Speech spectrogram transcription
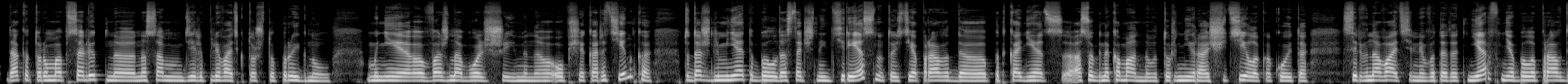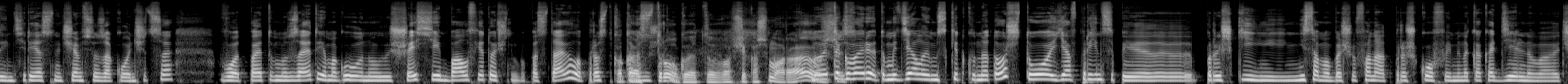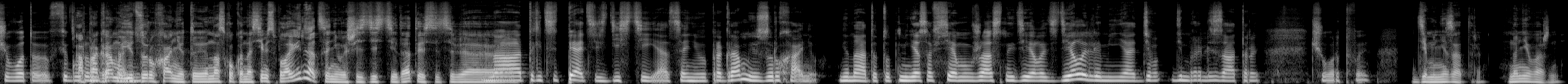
да, которому абсолютно на самом деле плевать, кто что прыгнул, мне важна больше именно общая картинка, то даже для меня это было достаточно интересно. То есть я, правда, под конец, особенно командного турнира, ощутила какой-то соревновательный вот этот нерв. Мне было, правда, интересно, чем все закончится. Вот, поэтому за это я могу, ну, 6-7 баллов я точно бы поставила, просто Какая потому строго, что... это вообще кошмар, а? Ну, 6... это говорю, это мы делаем скидку на то, что я, в принципе, прыжки не самый большой фанат прыжков именно как отдельного чего-то фигурного А программа Юдзуру Ханю ты на сколько, на 7,5 оцениваешь из 10, да? То есть у тебя... На 35 из 10 я оцениваю программу Юдзуру Ханю. Не надо тут меня совсем ужасно делать. Сделали меня деморализаторы чертвы. Демонизаторы, но неважно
